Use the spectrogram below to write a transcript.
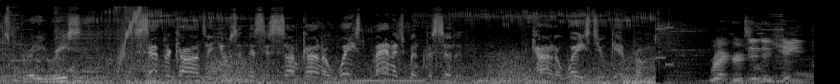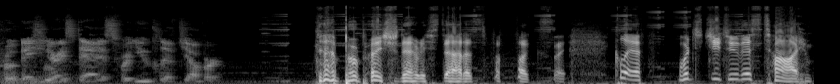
is pretty recent. Decepticons are using this as some kind of waste management facility. The kind of waste you get from... Records indicate probationary status for you, Cliff Jumper. Probationary status, for fuck's sake. Cliff, what did you do this time?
